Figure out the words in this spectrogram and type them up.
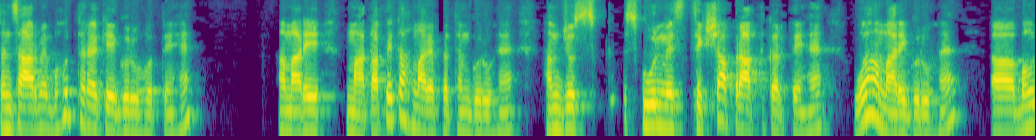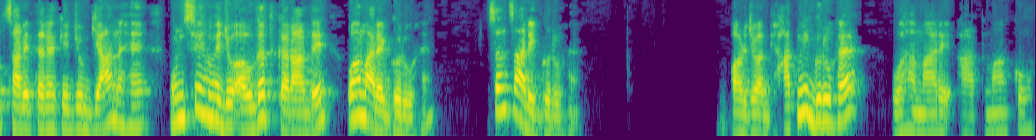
संसार में बहुत तरह के गुरु होते हैं। हमारे माता पिता हमारे प्रथम गुरु हैं। हम जो स्कूल में शिक्षा प्राप्त करते हैं, वह हमारे गुरु हैं। बहुत सारे तरह के जो ज्ञान हैं, उनसे हमें जो अवगत करा दे, वह हमारे गुरु हैं। संसारिक गुरु हैं। और जो आध्यात्मिक गुरु है, वह हमारे आत्मा को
